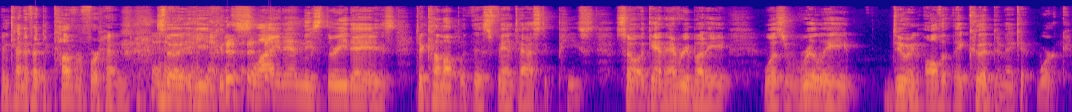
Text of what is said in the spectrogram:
and kind of had to cover for him so he could slide in these three days to come up with this fantastic piece. So again, everybody was really doing all that they could to make it work.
